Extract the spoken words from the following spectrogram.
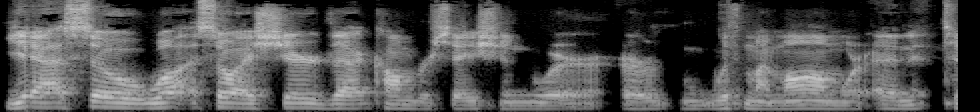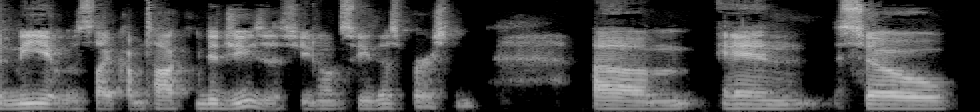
Yeah, so well, so I shared that conversation where, or with my mom, where, and to me it was like I'm talking to Jesus. You don't see this person, um, and so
